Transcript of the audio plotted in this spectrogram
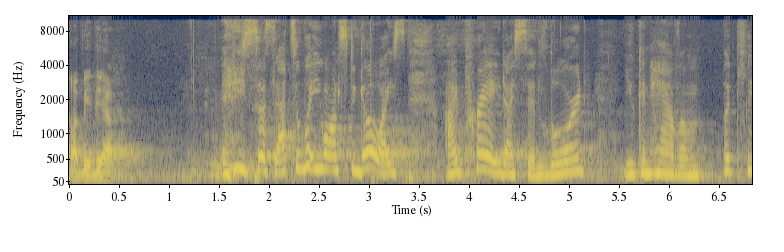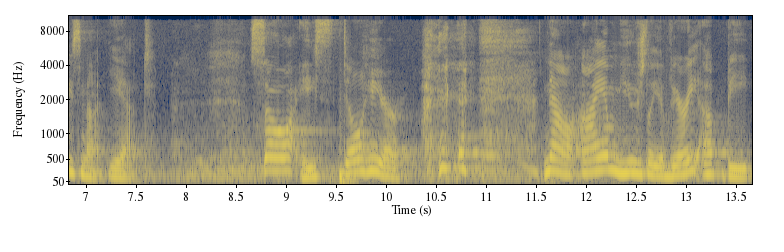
I'll be there. And he says that's the way he wants to go. I, I prayed, I said, Lord, you can have him, but please not yet. So he's still here. now, I am usually a very upbeat,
